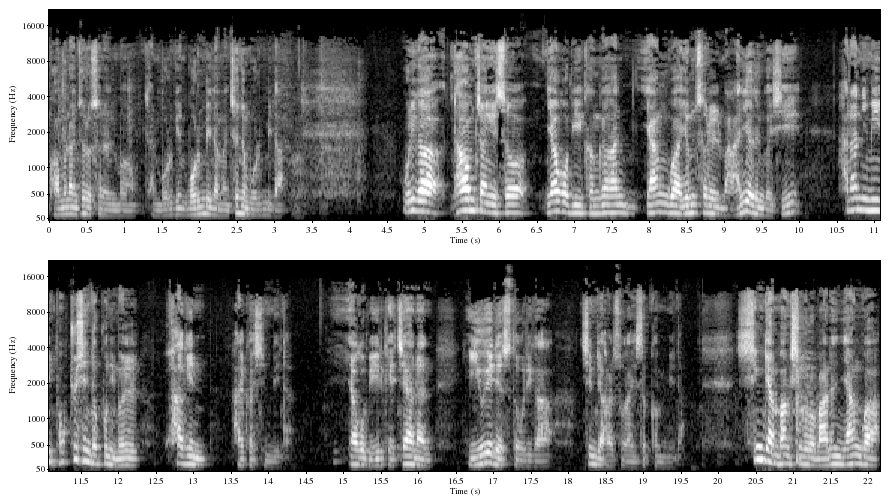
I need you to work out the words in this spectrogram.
과문한 저로서는 뭐잘 모릅니다만 전혀 모릅니다. 우리가 다음 장에서 야곱이 건강한 양과 염소를 많이 얻은 것이 하나님이 복 주신 덕분임을 확인할 것입니다. 야곱이 이렇게 제안한 이유에 대해서도 우리가 짐작할 수가 있을 겁니다. 신기한 방식으로 많은 양과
